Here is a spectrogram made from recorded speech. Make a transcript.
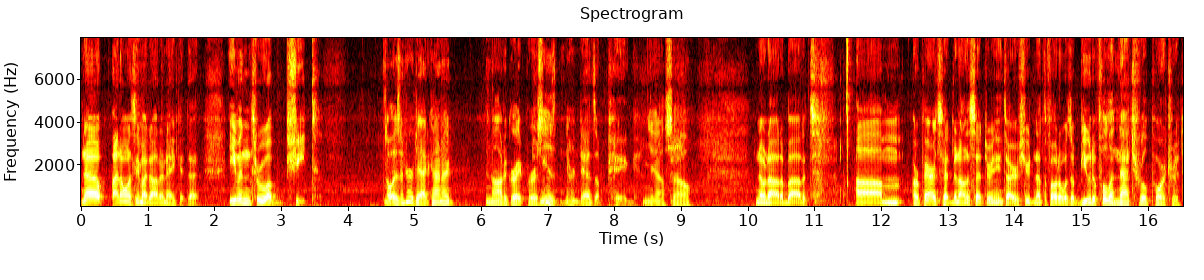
Nope, I don't want to see my daughter naked, uh, even through a sheet. Oh, isn't her dad kind of not a great person? His, her dad's a pig. Yeah, so. No doubt about it. Um, her parents had been on the set during the entire shoot, and that the photo was a beautiful and natural portrait.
